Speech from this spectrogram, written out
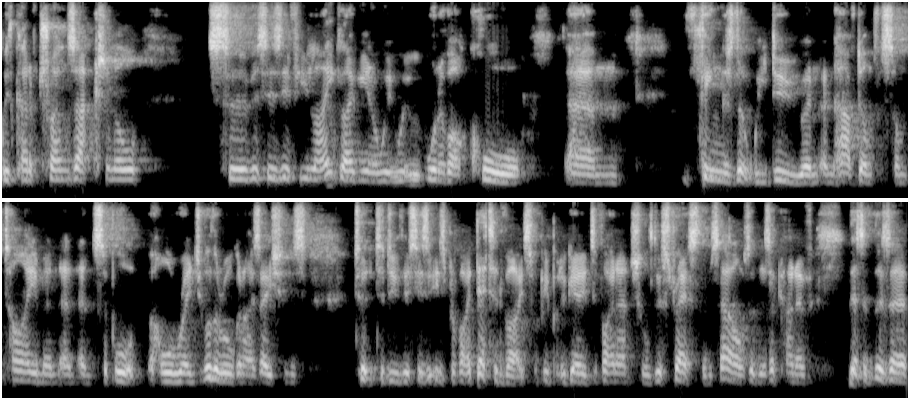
with kind of transactional services, if you like. Like, you know, we, we, one of our core um, things that we do and, and, have done for some time and, and, and, support a whole range of other organisations to, to do this is, is, provide debt advice for people who get into financial distress themselves. And there's a kind of there's a, there's a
